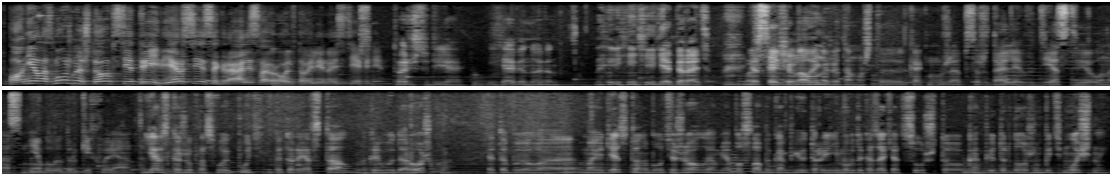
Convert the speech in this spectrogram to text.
Вполне возможно, что все три версии сыграли свою роль в той или иной степени. Товарищ судья, я виновен. Я пиратил. Мы Я все виновны, потому что, как мы уже обсуждали, в детстве у нас не было других вариантов. Я расскажу про свой путь, на который я встал, на кривую дорожку. Это было мое детство, оно было тяжелое, у меня был слабый компьютер, и не мог доказать отцу, что компьютер должен быть мощный,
